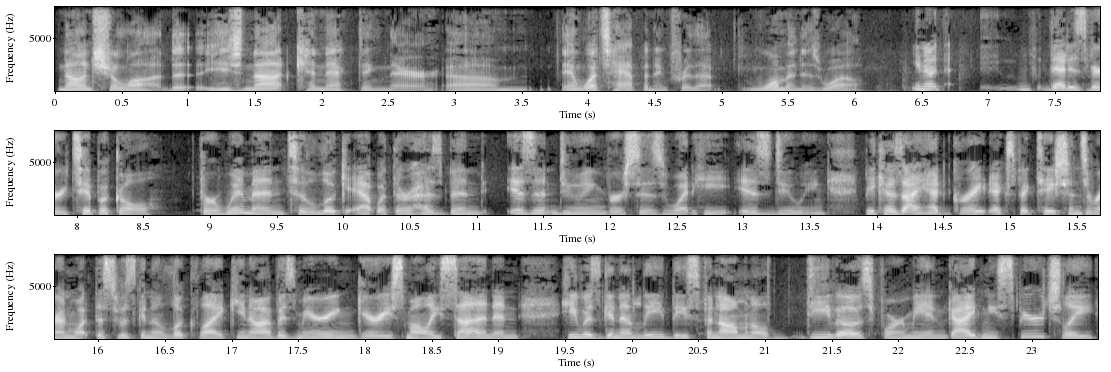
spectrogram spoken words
nonchalant? He's not connecting there, um, and what's happening for that woman as well? You know, that is very typical for women to look at what their husband isn't doing versus what he is doing. Because I had great expectations around what this was going to look like. You know, I was marrying Gary Smalley's son and he was going to lead these phenomenal devos for me and guide me spiritually.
